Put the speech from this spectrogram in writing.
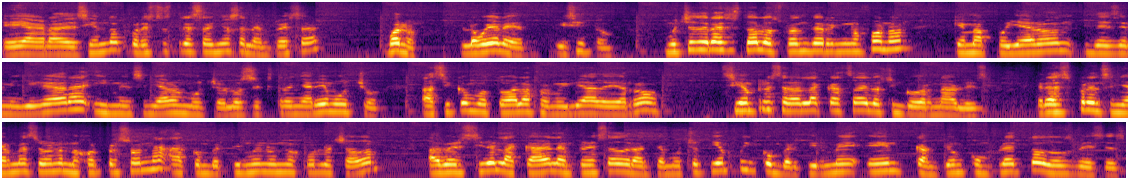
eh, agradeciendo por estos tres años a la empresa. Bueno, lo voy a leer y cito. Muchas gracias a todos los fans de Ring of Honor que me apoyaron desde mi llegada y me enseñaron mucho. Los extrañaré mucho, así como toda la familia de Ro. Siempre será la casa de los ingobernables. Gracias por enseñarme a ser una mejor persona, a convertirme en un mejor luchador, haber sido la cara de la empresa durante mucho tiempo y convertirme en campeón completo dos veces.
